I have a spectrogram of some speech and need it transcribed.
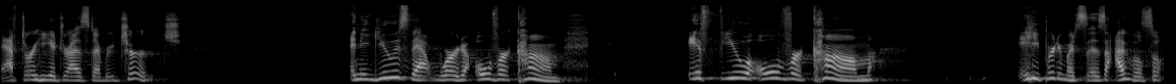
after he addressed every church. And he used that word overcome. If you overcome, he pretty much says, I will, so,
